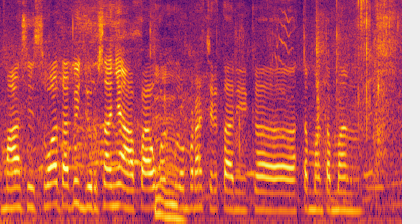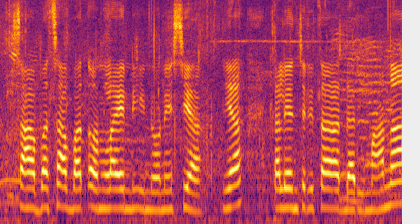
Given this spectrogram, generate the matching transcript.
Mahasiswa tapi jurusannya apa? Aku kan belum pernah cerita nih ke teman-teman sahabat-sahabat online di Indonesia ya. Kalian cerita dari mana?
